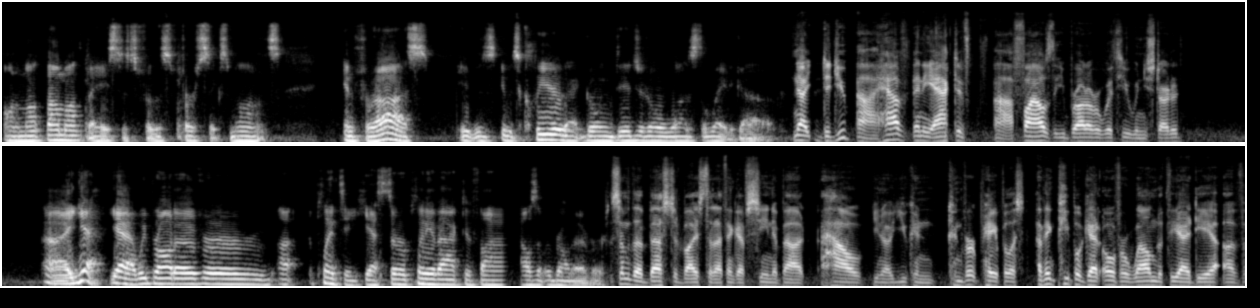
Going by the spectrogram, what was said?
on a month by month basis for the first six months. And for us, it was it was clear that going digital was the way to go. Now, did you uh, have any active uh, files that you brought over with you when you started? Uh, yeah, yeah, we brought over uh, plenty. Yes, there were plenty of active files that we brought over. Some of the best advice that I think I've seen about how you know you can convert paperless. I think people get overwhelmed with the idea of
